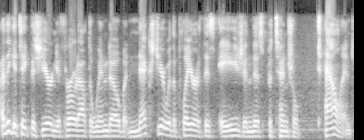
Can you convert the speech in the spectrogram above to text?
I think you take this year and you throw it out the window. But next year, with a player at this age and this potential talent,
